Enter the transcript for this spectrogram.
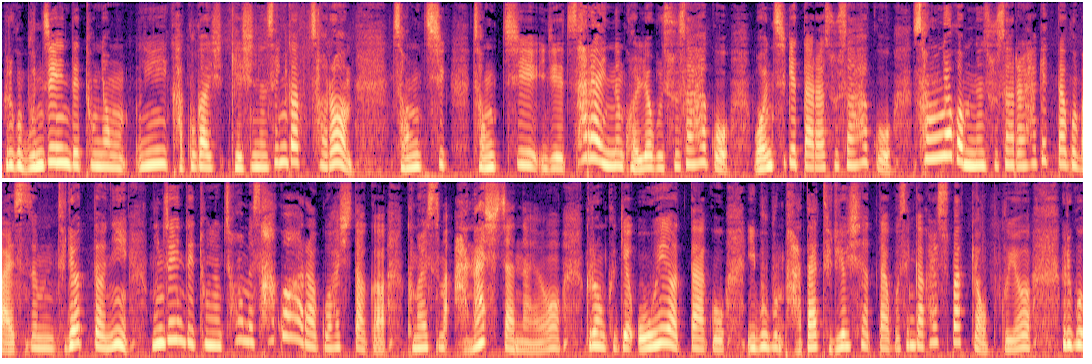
그리고 문재인 대통령이 갖고 계시는 생각처럼 정치 정치 이제 살아 있는 권력을 수사하고 원칙에 따라 수사하고 성력 없는 수사를 하겠다고 말씀드렸더니 문재인 대통령 처음에 사과하라고 하시다가 그 말씀을 안 하시잖아요. 그럼 그게 오해였다고 이 부분 받아들이셨다고 생각할 수밖에 없고요. 그리고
